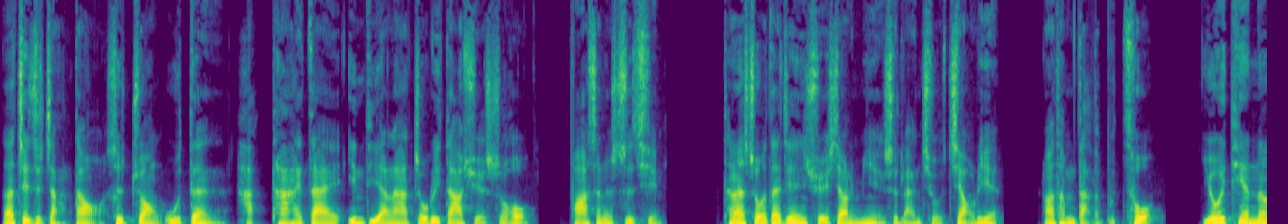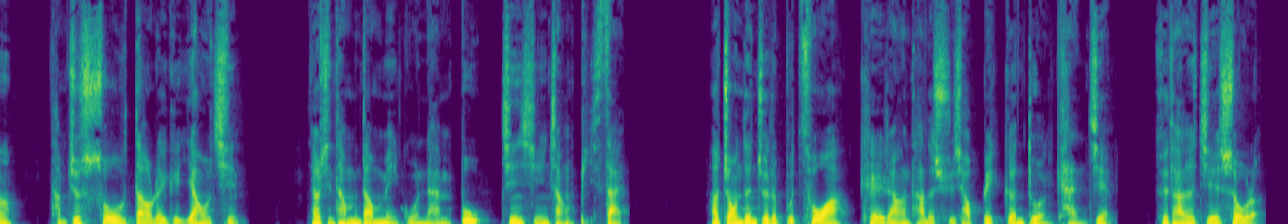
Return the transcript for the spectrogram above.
那接着讲到是庄务登还他还在印第安纳州立大学的时候发生的事情。他那时候在这间学校里面也是篮球教练，然后他们打得不错。有一天呢，他们就收到了一个邀请，邀请他们到美国南部进行一场比赛。那庄登觉得不错啊，可以让他的学校被更多人看见，所以他就接受了。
